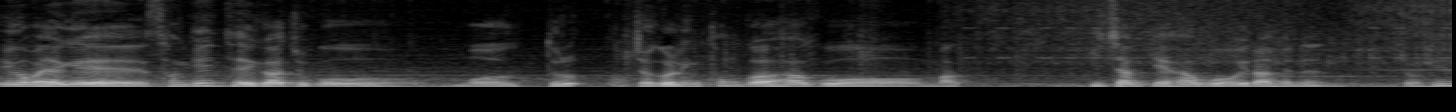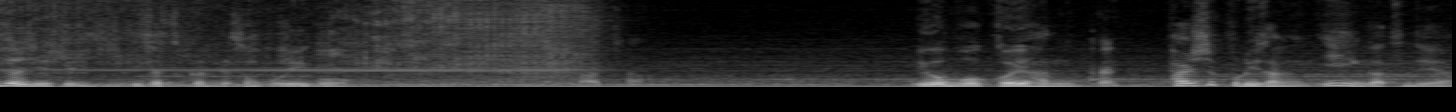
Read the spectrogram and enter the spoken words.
이거 만약에 선게이트 해가지고 뭐 드로, 저글링 통과하고 막 귀찮게 하고 이러면은 좀 힘들어질 수 있, 있었을 건데 손 꼬이고 맞아. 이거 뭐 거의 한 그래. 80% 이상 이긴 것 같은데요?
